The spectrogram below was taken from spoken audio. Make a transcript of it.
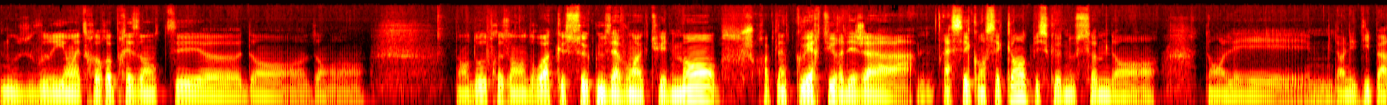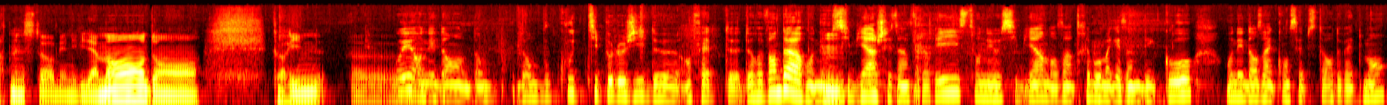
nous voudrions être représentés dans dans d'autres endroits que ceux que nous avons actuellement. Je crois que la couverture est déjà assez conséquente puisque nous sommes dans, dans, les, dans les department stores, bien évidemment, dans Corinne. Euh, oui, on est dans, dans, beaucoup de typologies de, en fait, de revendeurs. On est mm. aussi bien chez un fleuriste, on est aussi bien dans un très beau magasin de déco, on est dans un concept store de vêtements.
